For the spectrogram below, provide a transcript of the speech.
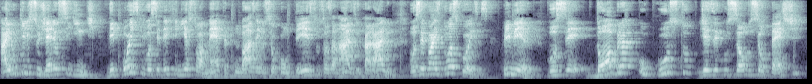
Aí o que ele sugere é o seguinte: depois que você definir a sua meta, com base no seu contexto, suas análises, o caralho, você faz duas coisas. Primeiro, você dobra o custo de execução do seu teste,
